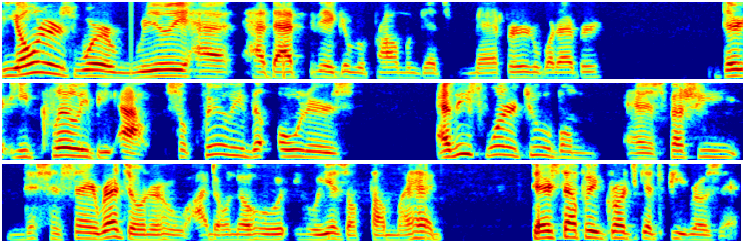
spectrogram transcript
the owners were really had had that big of a problem against Manfred or whatever, there he'd clearly be out. So clearly the owners, at least one or two of them, and especially the Cincinnati Reds owner, who I don't know who who he is off the top of my head, there's definitely a grudge against Pete Rose there,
